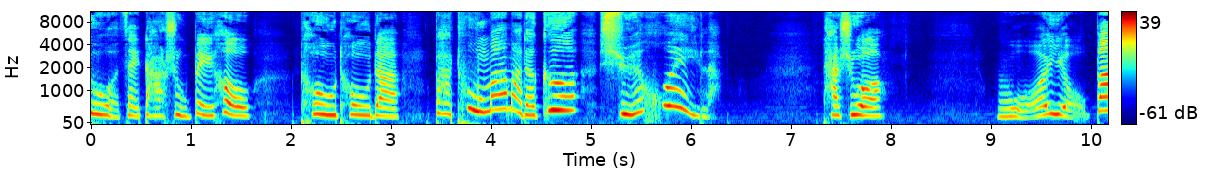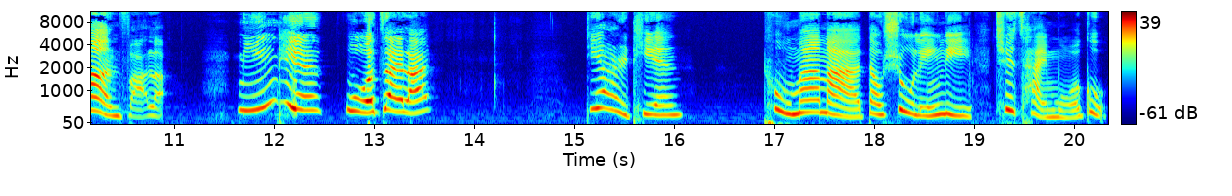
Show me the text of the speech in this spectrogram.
躲在大树背后，偷偷的把兔妈妈的歌学会了。他说：“我有办法了，明天我再来。”第二天，兔妈妈到树林里去采蘑菇。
